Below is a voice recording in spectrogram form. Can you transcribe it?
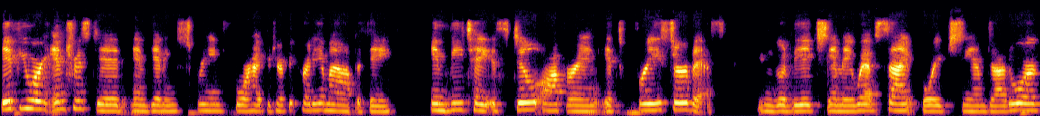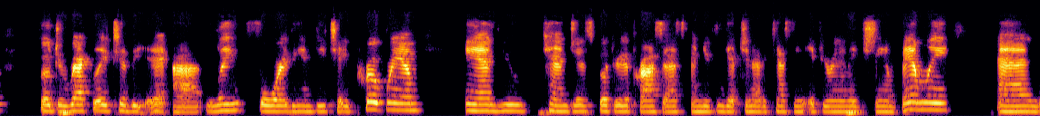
If you are interested in getting screened for hypertrophic cardiomyopathy, Invitae is still offering its free service. You can go to the HCMA website, 4hcm.org, go directly to the uh, link for the Invitae program, and you can just go through the process and you can get genetic testing if you're in an HCM family and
